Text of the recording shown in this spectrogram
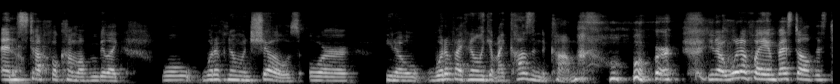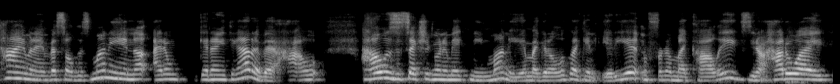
and yeah. stuff will come up and be like, well, what if no one shows or you know, what if I can only get my cousin to come? or, you know, what if I invest all this time and I invest all this money and I don't get anything out of it? How, how is this actually going to make me money? Am I going to look like an idiot in front of my colleagues? You know, how do I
